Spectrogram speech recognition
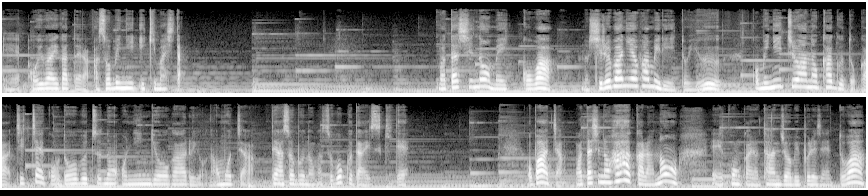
えー、お祝いがてら遊びに行きました。私の姪っ子はシルバニアファミリーというこうミニチュアの家具とかちっちゃいこう動物のお人形があるようなおもちゃで遊ぶのがすごく大好きでおばあちゃん私の母からの、えー、今回の誕生日プレゼントは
